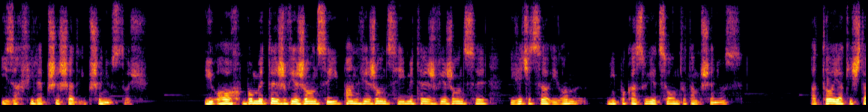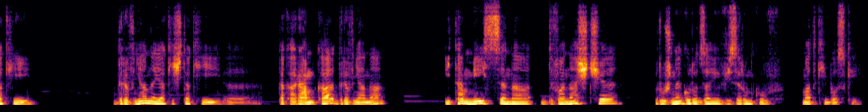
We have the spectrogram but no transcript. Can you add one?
i za chwilę przyszedł i przyniósł coś. I och, bo my też wierzący, i Pan wierzący, i my też wierzący. I wiecie co? I on mi pokazuje, co on to tam przyniósł. A to jakiś taki drewniany, jakiś taki, e, taka ramka drewniana i tam miejsce na 12 różnego rodzaju wizerunków Matki Boskiej.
